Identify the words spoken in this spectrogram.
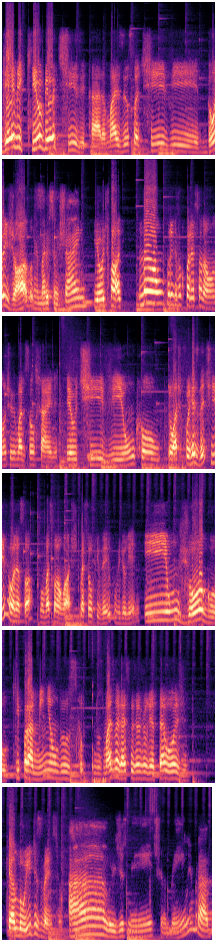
GameCube eu tive, cara, mas eu só tive dois jogos. É, Mario Sunshine. E eu vou te falar. Não, por incrível que pareça, não. Eu não tive Mario Sunshine. Eu tive um com. Eu acho que foi Resident Evil, olha só. Por mais que eu não goste. Mas foi o que veio com o videogame. E um jogo que pra mim é um dos, um dos mais legais que eu já joguei até hoje. Que é Luigi's Mansion. Ah, Luigi's Mansion, bem lembrado.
